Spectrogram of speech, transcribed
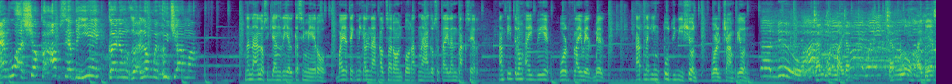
And what a shocker upset of the year going on along with Uchiyama. Nanalo si John Riel Casimero via technical knockout sa round 4 at naagaw sa Thailand boxer ang titulong IBF World Flyweight Belt at naging 2 division World Champion. แชมป์คนใหม่ครับ แชมป์โลก IBS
